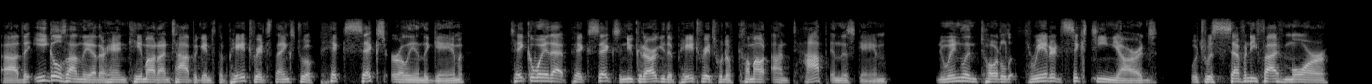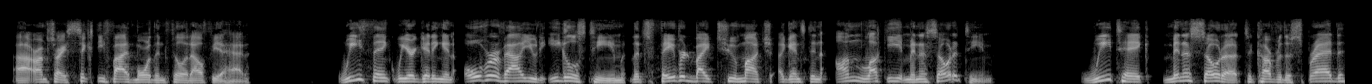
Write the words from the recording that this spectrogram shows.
Uh, the Eagles, on the other hand, came out on top against the Patriots thanks to a pick six early in the game. Take away that pick six, and you could argue the Patriots would have come out on top in this game. New England totaled 316 yards, which was 75 more, uh, or I'm sorry, 65 more than Philadelphia had. We think we are getting an overvalued Eagles team that's favored by too much against an unlucky Minnesota team. We take Minnesota to cover the spread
